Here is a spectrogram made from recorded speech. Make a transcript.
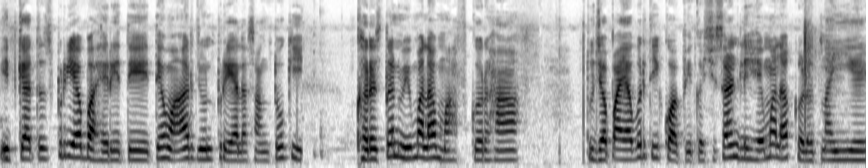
इतक्यातच प्रिया बाहेर येते. तेव्हा अर्जुन प्रियाला सांगतो की खरंच तन्वी मला माफ कर हा. तुझ्या पायावरती कॉफी कशी सांडली हे मला कळत नाही आहे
